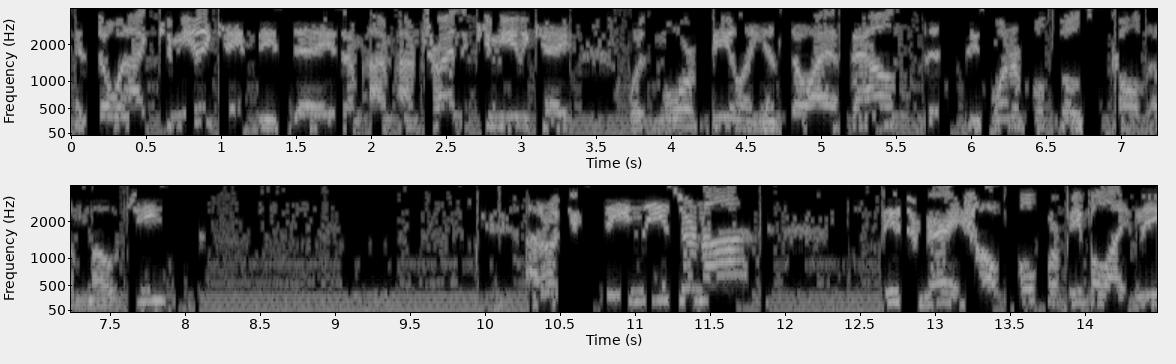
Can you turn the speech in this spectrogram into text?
And so when I communicate these days, I'm, I'm, I'm trying to communicate with more feeling. And so I have found this, these wonderful tools called emojis. I don't know if you've seen these or not. These are very helpful for people like me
